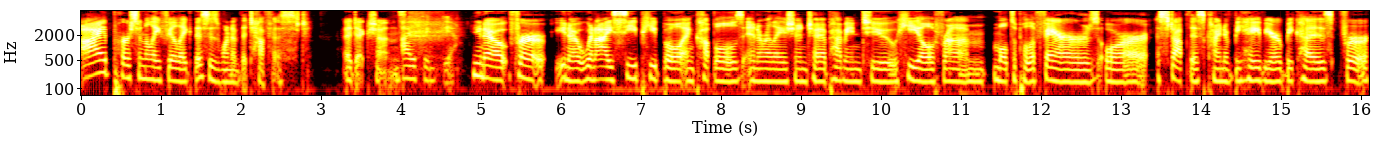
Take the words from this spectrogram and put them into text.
I personally feel like this is one of the toughest addictions. I think, yeah. you know, for, you know, when I see people and couples in a relationship having to heal from multiple affairs or stop this kind of behavior, because for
